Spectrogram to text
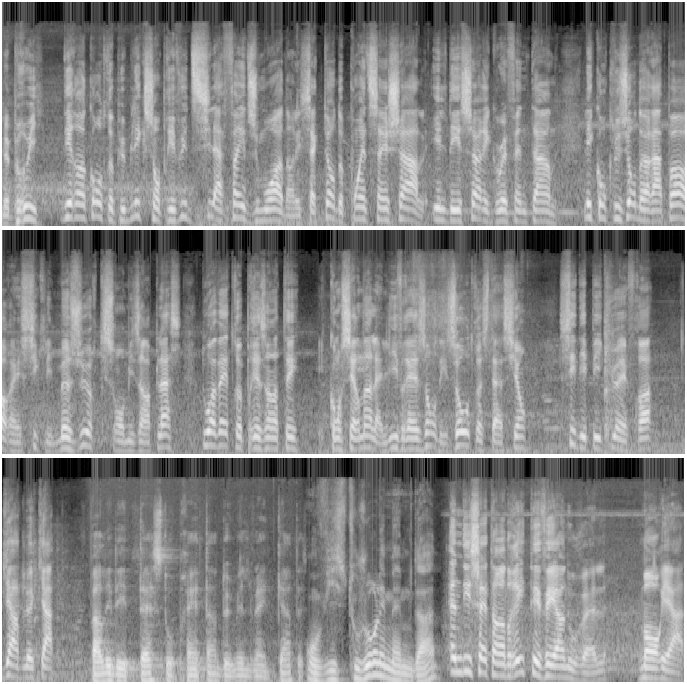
Le bruit. Des rencontres publiques sont prévues d'ici la fin du mois dans les secteurs de Pointe-Saint-Charles, Île-des-Sœurs et Griffintown. Les conclusions d'un rapport ainsi que les mesures qui seront mises en place doivent être présentées. Et concernant la livraison des autres stations, CDPQ Infra garde le cap. Parler des tests au printemps 2024. On vise toujours les mêmes dates. Andy Saint-André, TVA Nouvelle, Montréal.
